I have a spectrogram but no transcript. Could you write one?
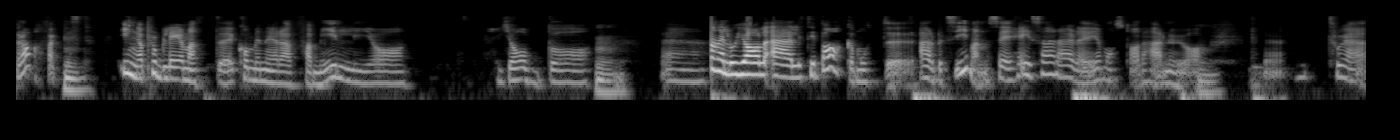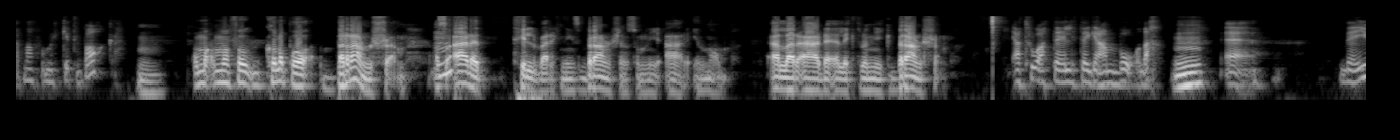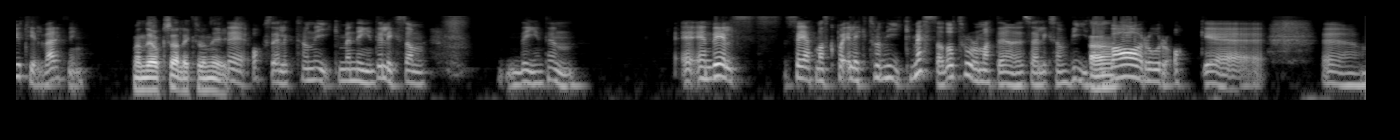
bra faktiskt. Mm. Inga problem att eh, kombinera familj och jobb och Mm. eh, man är lojal och ärlig tillbaka mot eh, arbetsgivaren och säger hej så här är det, jag måste ta det här nu och Mm. eh, tror jag man får mycket tillbaka. Mm. Om, man, om man får kolla på branschen, alltså Mm. är det tillverkningsbranschen som ni är inom? Eller är det elektronikbranschen? Jag tror att det är lite grann båda. Mm. Eh, det är ju tillverkning. Men det är också elektronik? Det är också elektronik, men det är inte liksom, det är inte en... En del säger att man ska på elektronikmässa, då tror de att det är så liksom vitvaror och eh, eh,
